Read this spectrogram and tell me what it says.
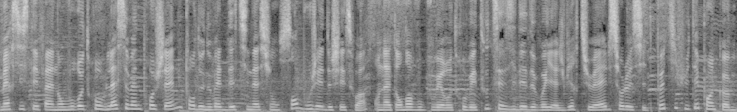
Merci Stéphane, on vous retrouve la semaine prochaine pour de nouvelles destinations sans bouger de chez soi. En attendant, vous pouvez retrouver toutes ces idées de voyage virtuels sur le site petitfuté.com.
